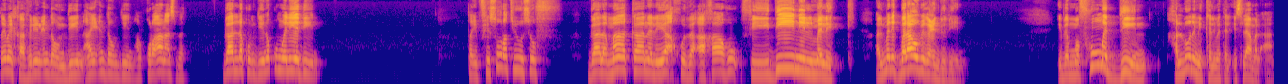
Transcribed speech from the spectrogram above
طيب الكافرين عندهم دين؟ أي عندهم دين. القرآن أثبت. قال لكم دينكم ولي دين. طيب في سورة يوسف قال ما كان ليأخذ أخاه في دين الملك. الملك بلاو بقى عنده دين. إذا مفهوم الدين خلونا من كلمة الإسلام الآن.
